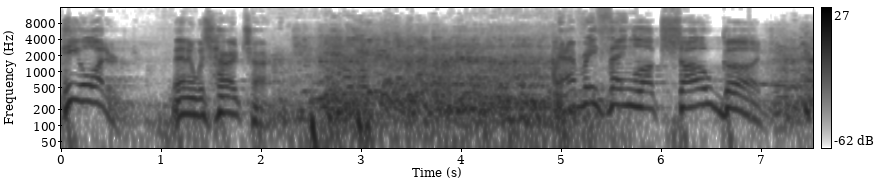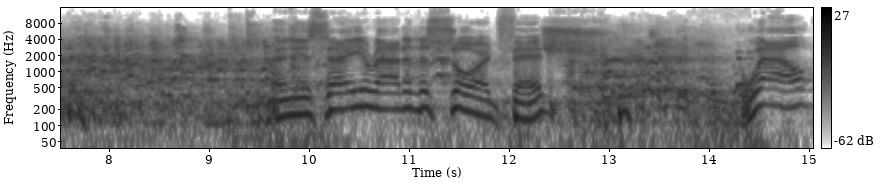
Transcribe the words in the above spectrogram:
He ordered. Then it was her turn. Everything looked so good. And you say you're out of the swordfish. Well,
